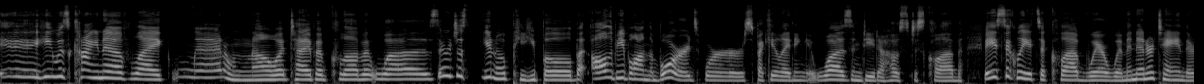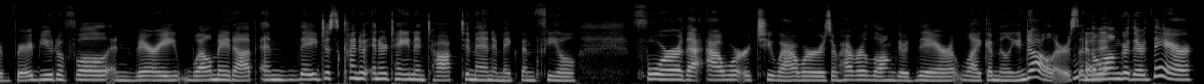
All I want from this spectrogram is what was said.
Eh, he was kind of like, mm, I don't know what type of club it was. They're just, you know, people. But all the people on the boards were speculating it was indeed a hostess club. Basically, it's a club where women entertain. They're very beautiful and very well made up. And they just kind of entertain and talk to men and make them feel for that hour or two hours or however long they're there like a million dollars. And the longer they're there,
